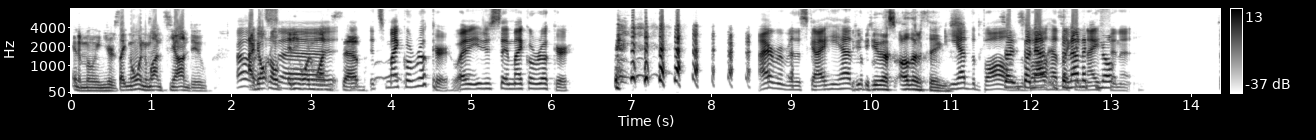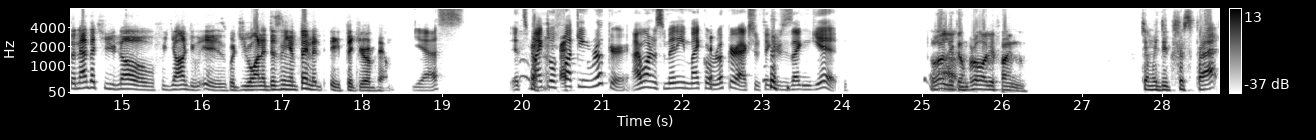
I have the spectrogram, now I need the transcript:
in a million years. Like no one wants Yondu. Oh, I don't know if anyone uh, wants Zeb. It's Michael Rooker. Why don't you just say Michael Rooker? I remember this guy. He had the he does other things. he had the ball, So- and the so ball now- had so like now a that you knife know- in it. So now that you know who Yondu is, would you want a Disney Infinity figure of him? Yes, it's Michael fucking Rooker. I want as many Michael Rooker action figures as I can get. well, you can Um, probably find them. Can we do Chris Pratt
